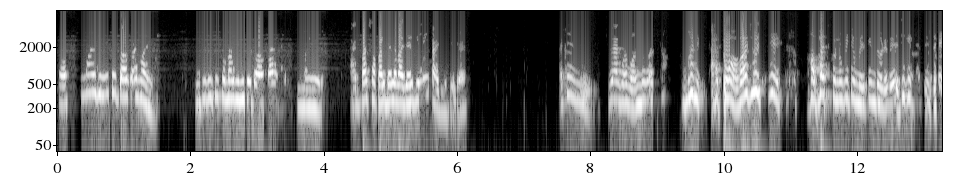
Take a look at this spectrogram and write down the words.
সবসময় জিনিসের দরকার হয় না। কিছু কিছু সময় জিনিসের দরকার মানে একবার সকালবেলা বাজার গেলেই কাজ মিটে যায়। আচ্ছা তুই একবার বন্ধ কর। তো। মানে এত আওয়াজ হচ্ছে। আওয়াজ কোনো কিছু মেশিন ধরে ফেলেছে কিনা সেটাই।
